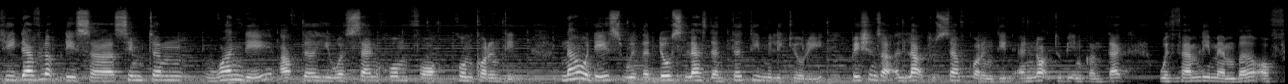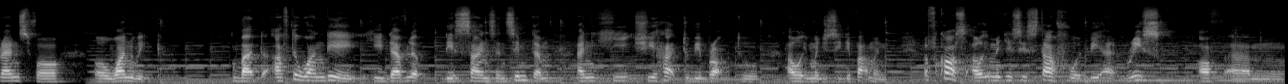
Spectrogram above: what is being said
he developed this uh, symptom one day after he was sent home for home quarantine. Nowadays, with a dose less than 30 millicurie, patients are allowed to self-quarantine and not to be in contact with family member or friends for uh, one week. But after one day, he developed these signs and symptoms, and he she had to be brought to our emergency department. Of course, our emergency staff would be at risk of um,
